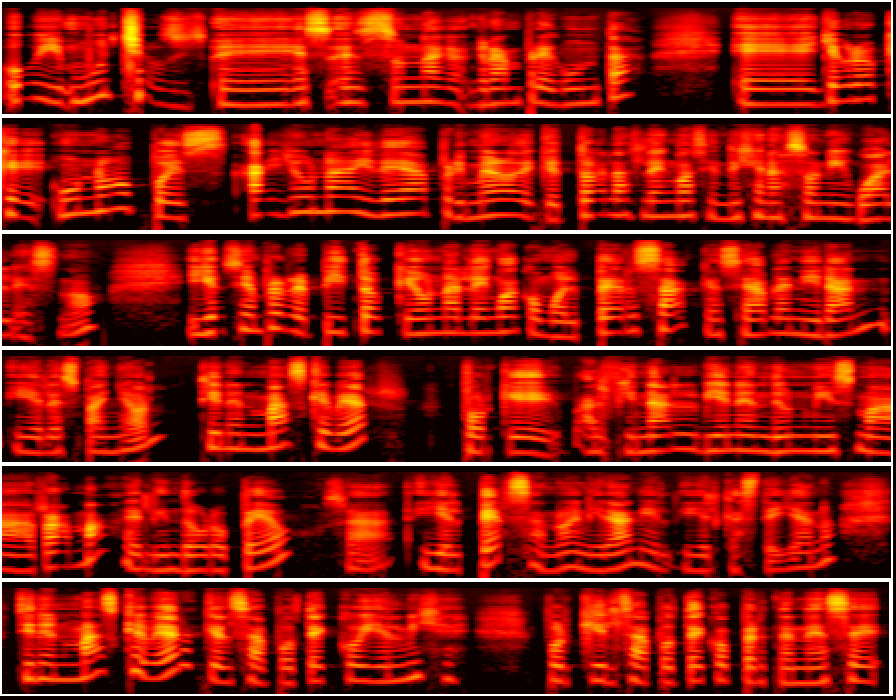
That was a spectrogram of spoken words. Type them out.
Uy, muchos. Eh, es, una gran pregunta. Eh, yo creo que uno, pues hay una idea primero de que todas las lenguas indígenas son iguales, ¿no? Y yo siempre repito que una lengua como el persa, que se habla en Irán, y el español, tienen más que ver porque al final vienen de una misma rama, el indoeuropeo, o sea, y el persa, ¿no? En Irán y el, y el, castellano, tienen más que ver que el zapoteco y el mije, porque el zapoteco pertenece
